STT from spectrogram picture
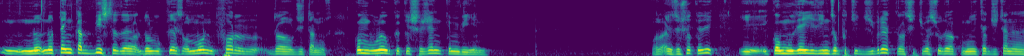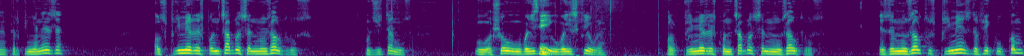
no, no tenc cap vista de, de lo que és el món fora dels gitanos. Com voleu que aquesta gent canvien? Voilà, és això que dic. I, I com ho deia dins el petit llibret, la situació de la comunitat gitana perpinyanesa, els primers responsables són nosaltres, els gitanos. O, això ho vaig sí. dir, ho vaig escriure. Els primers responsables són nosaltres. És de nosaltres primers de fer quelcom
